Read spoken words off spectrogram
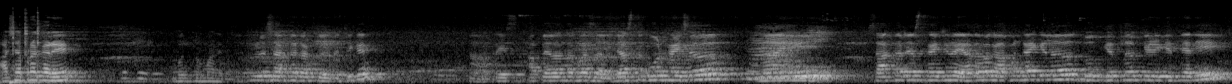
अशा प्रकारे बनतो माझ्या थोडं साखर टाकतो इथं ठीक आहे? हा ते आपल्याला आता बस झालं. जास्त गोड खायचं नाही. साखर जास्त खायची नाही. आता बघा आपण काय केलं? दूध घेतलं केळी घेतली आणि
